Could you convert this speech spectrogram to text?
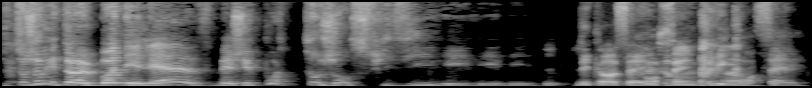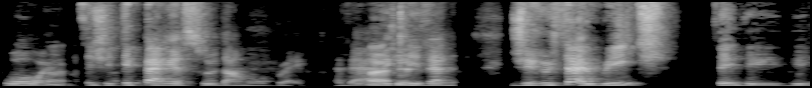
j'ai toujours été un bon élève, mais j'ai pas toujours suivi les, les, les, Les conseils? Comme- les conseils. Ouais, ouais. Ouais. Tu sais, J'ai été paresseux dans mon break avec, les années. J'ai réussi à reach tu sais, des, des,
